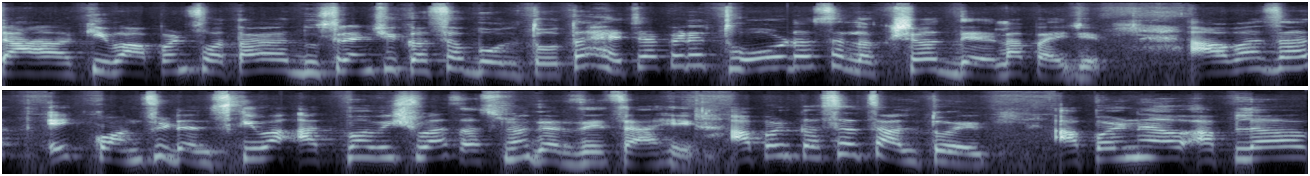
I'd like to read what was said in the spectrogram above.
त्या- किंवा आपण स्वतः दुसऱ्यांशी कसं बोलतो. तर ह्याच्याकडे थोडस लक्ष द्यायला पाहिजे. आवाजात एक कॉन्फिडन्स किंवा आत्मविश्वास असणं गरजेचं आहे. आपण कसं चालतोय? आपण आपलं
